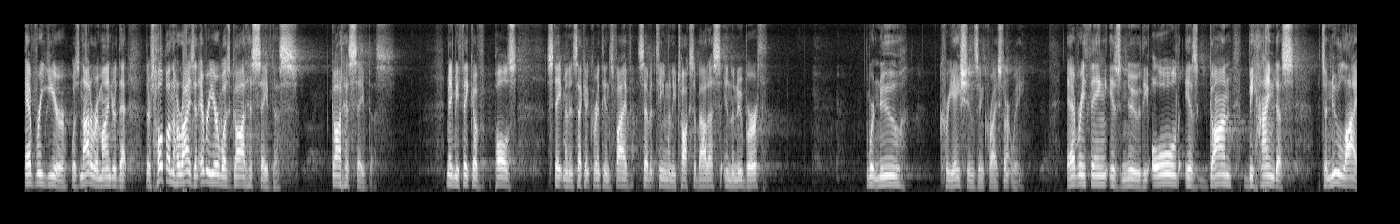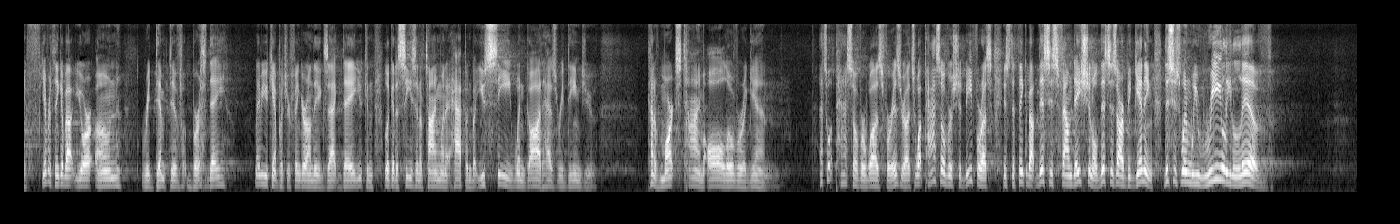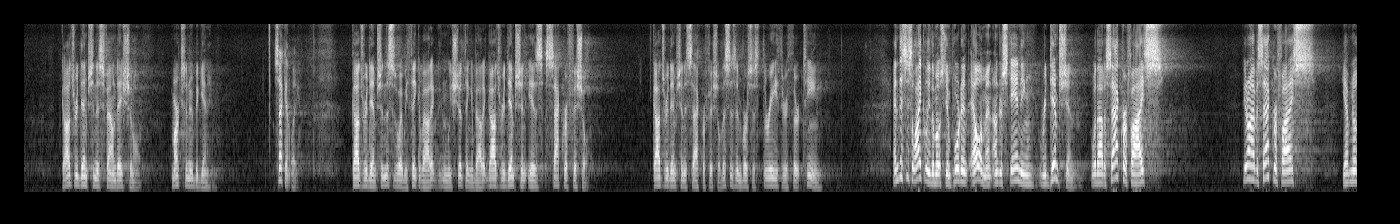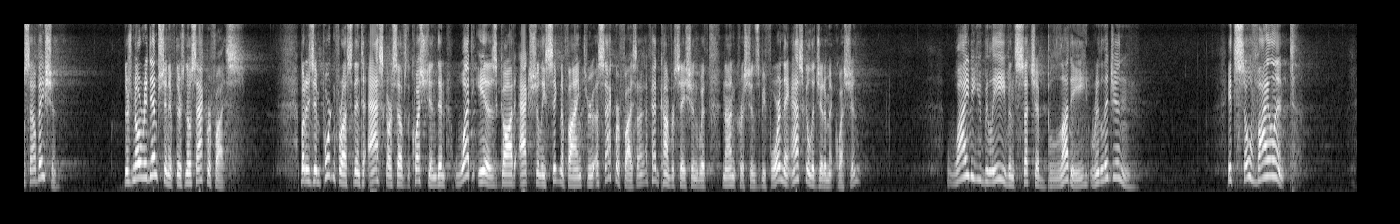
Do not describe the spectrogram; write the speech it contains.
Every year was not a reminder that there's hope on the horizon. Every year was God has saved us. God has saved us. Made me think of Paul's statement in 2 Corinthians 5:17 when he talks about us in the new birth. We're new creations in Christ, aren't we? Everything is new. The old is gone behind us. It's a new life. You ever think about your own redemptive birthday? Maybe you can't put your finger on the exact day. You can look at a season of time when it happened, but you see when God has redeemed you kind of marks time all over again. That's what Passover was for Israel. It's what Passover should be for us is to think about this is foundational. This is our beginning. This is when we really live. God's redemption is foundational. Marks a new beginning. Secondly, God's redemption, this is the way we think about it, and we should think about it. God's redemption is sacrificial. God's redemption is sacrificial. This is in verses 3 through 13. And this is likely the most important element understanding redemption. Without a sacrifice, if you don't have a sacrifice, you have no salvation. There's no redemption if there's no sacrifice. But it's important for us then to ask ourselves the question then, what is God actually signifying through a sacrifice? I've had conversation with non Christians before, and they ask a legitimate question Why do you believe in such a bloody religion? It's so violent.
